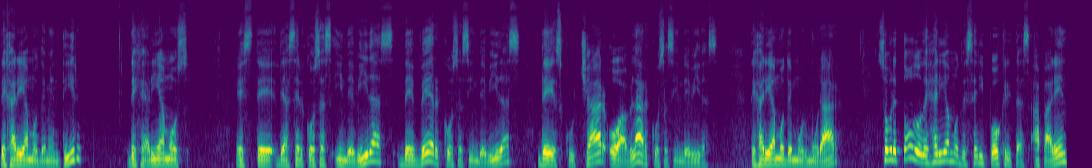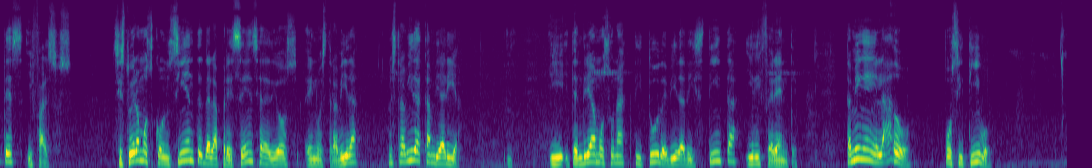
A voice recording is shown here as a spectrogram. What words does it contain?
Dejaríamos de mentir, dejaríamos este, de hacer cosas indebidas, de ver cosas indebidas, de escuchar o hablar cosas indebidas. Dejaríamos de murmurar, sobre todo dejaríamos de ser hipócritas, aparentes y falsos. Si estuviéramos conscientes de la presencia de Dios en nuestra vida, nuestra vida cambiaría y tendríamos una actitud de vida distinta y diferente. También en el lado positivo,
